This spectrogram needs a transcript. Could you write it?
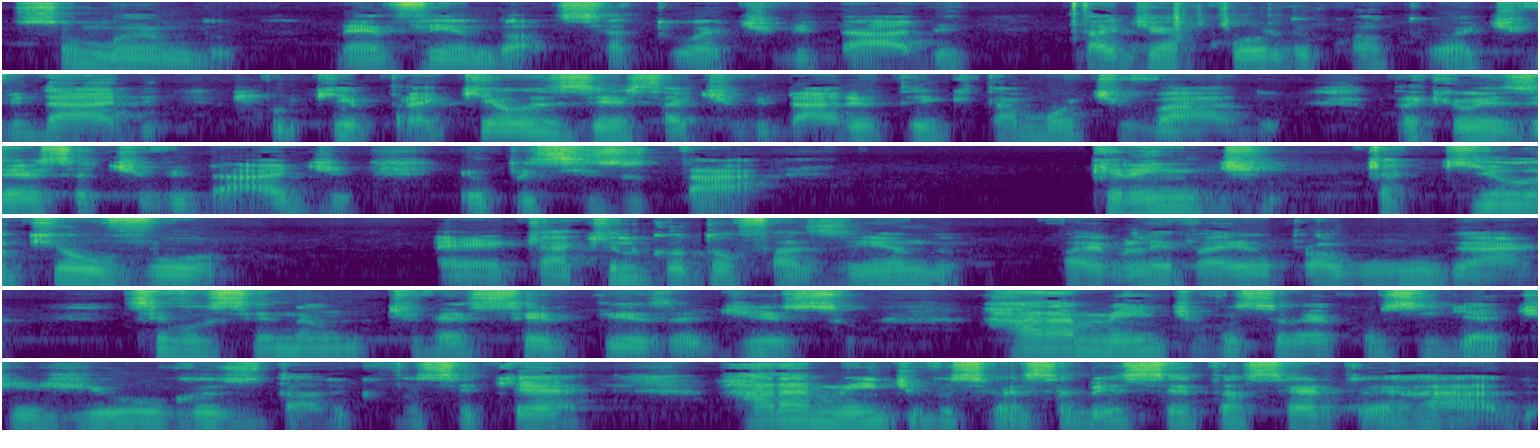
somando, né, vendo ó, se a tua atividade está de acordo com a tua atividade. Porque para que eu exerça atividade, eu tenho que estar tá motivado. Para que eu exerça atividade, eu preciso estar tá crente que aquilo que eu vou, é, que aquilo que eu estou fazendo vai levar eu para algum lugar. Se você não tiver certeza disso, raramente você vai conseguir atingir o resultado que você quer. Raramente você vai saber se você está certo ou errado.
